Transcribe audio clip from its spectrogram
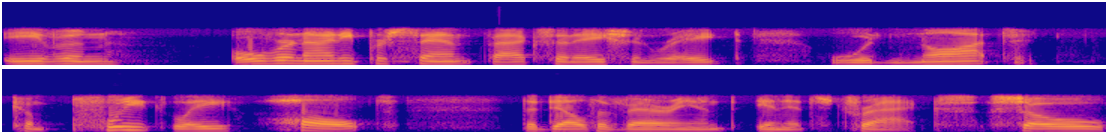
even over 90% vaccination rate would not completely halt the Delta variant in its tracks. So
